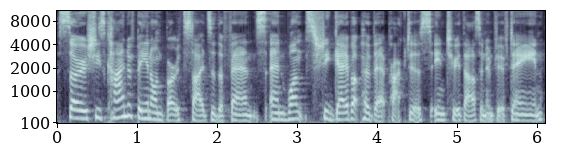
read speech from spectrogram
So she's kind of been on both sides of the fence. And once she gave up her vet practice in 2015,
